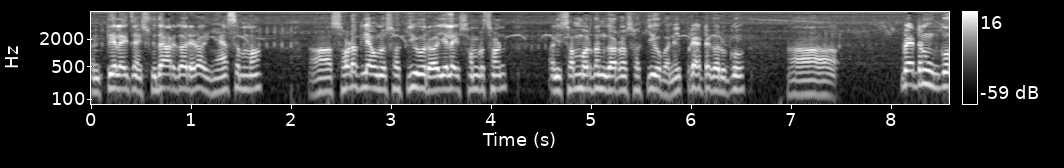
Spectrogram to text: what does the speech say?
अनि त्यसलाई चाहिँ सुधार गरेर यहाँसम्म सडक ल्याउन सकियो र यसलाई संरक्षण अनि सम्वर्धन गर्न सकियो भने पर्यटकहरूको पर्यटनको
